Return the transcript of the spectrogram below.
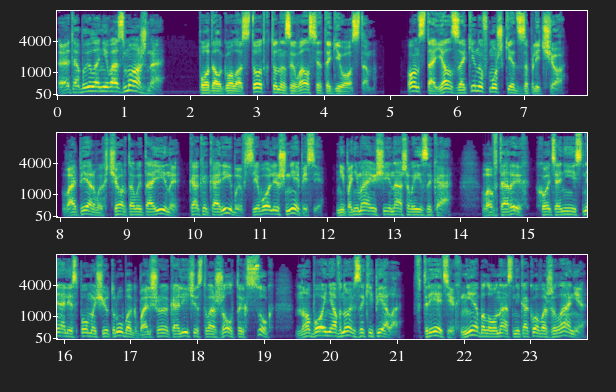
«Это было невозможно», — подал голос тот, кто назывался Тагиостом. Он стоял, закинув мушкет за плечо. «Во-первых, чертовы таины, как и карибы, всего лишь неписи, не понимающие нашего языка. Во-вторых, хоть они и сняли с помощью трубок большое количество желтых сук, но бойня вновь закипела. В-третьих, не было у нас никакого желания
